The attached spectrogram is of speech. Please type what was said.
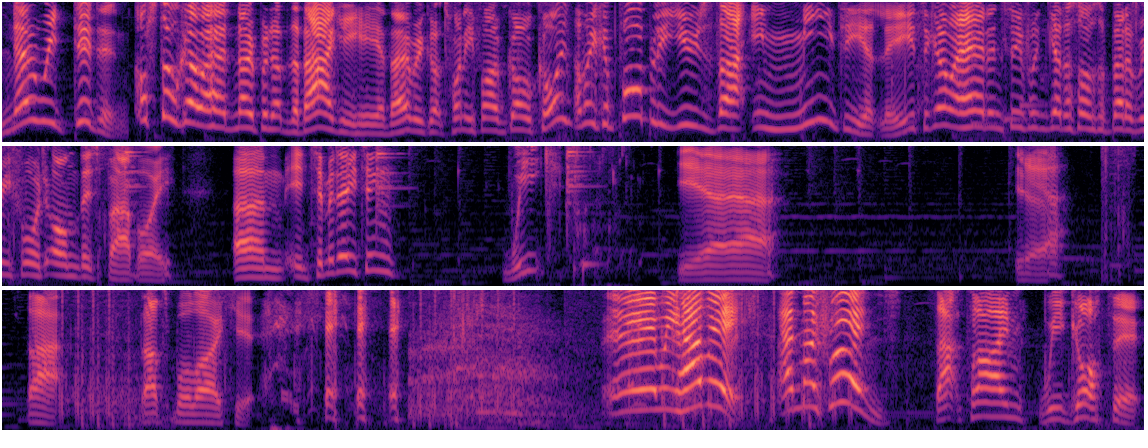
No, we didn't. I'll still go ahead and open up the baggie here, though. We've got 25 gold coin, and we could probably use that immediately to go ahead and see if we can get ourselves a better reforge on this bad boy. Um, intimidating? Weak? Yeah. Yeah. That. That's more like it. there we have it! And my friends, that time, we got it.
